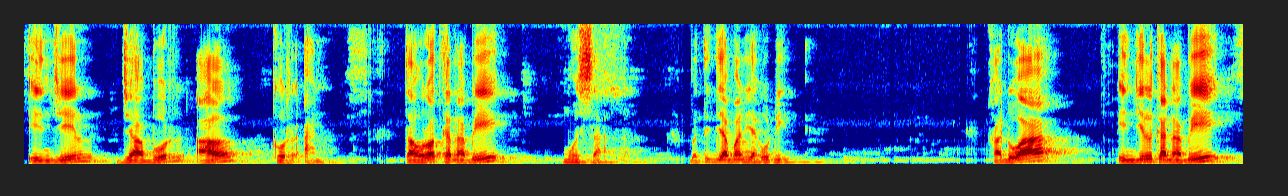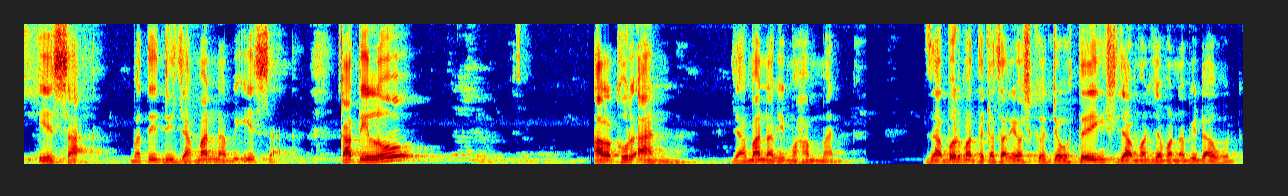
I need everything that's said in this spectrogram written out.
Injil Jabur Al-Quran Taurat kan Nabi Musa. Berarti zaman Yahudi. Kedua Injil kan Nabi Isa. Berarti di zaman Nabi Isa. Katilu Al-Quran. Zaman Nabi Muhammad. Zabur mata kacarios ke jauh ting zaman zaman Nabi Dawud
